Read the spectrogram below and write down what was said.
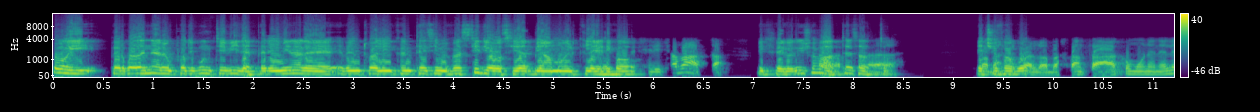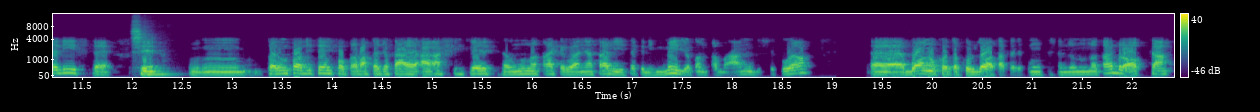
Poi per guadagnare un po' di punti vita e per eliminare eventuali incantesimi fastidiosi abbiamo il clerico. di ciabatta. Il clerico di ciabatta, eh, esatto. Eh, e ci fa quello abbastanza comune nelle liste. Sì. Mm, per un po' di tempo ho provato a giocare a Rushing Cleric, che è un 1-3 che guadagna 3 vite, quindi meglio contro Brown di sicuro. Eh, buono contro Kuldota perché comunque essendo un 1-3 blocca.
